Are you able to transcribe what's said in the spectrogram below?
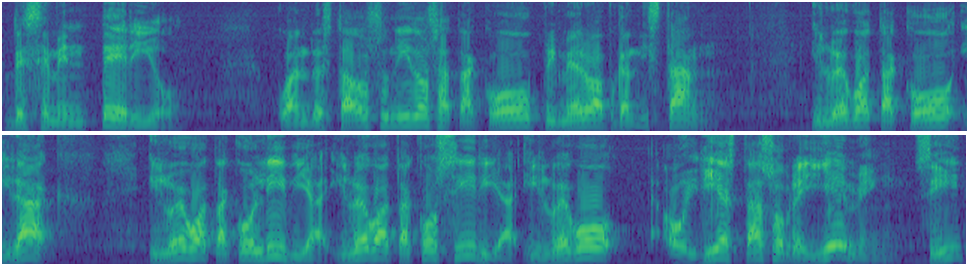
de cementerio cuando Estados Unidos atacó primero Afganistán y luego atacó Irak y luego atacó Libia y luego atacó Siria y luego hoy día está sobre Yemen, ¿sí?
